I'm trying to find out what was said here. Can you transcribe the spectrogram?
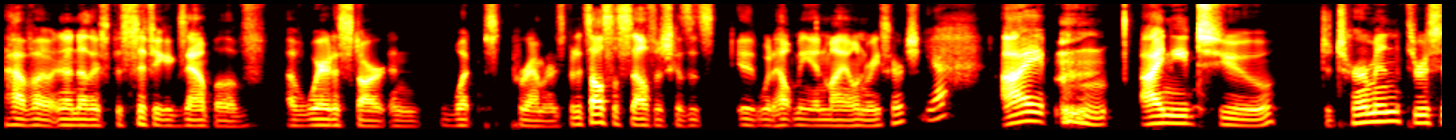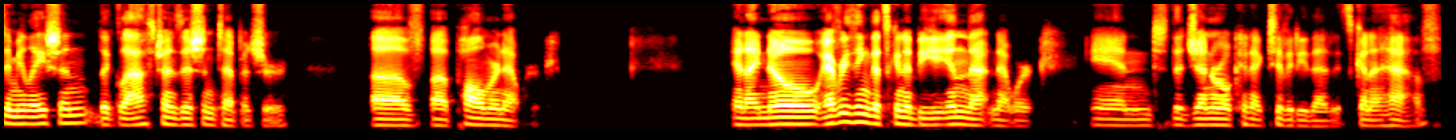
have a, another specific example of of where to start and what parameters, but it's also selfish because it's it would help me in my own research. yeah I I need to determine through simulation the glass transition temperature of a polymer network. And I know everything that's going to be in that network and the general connectivity that it's going to have.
